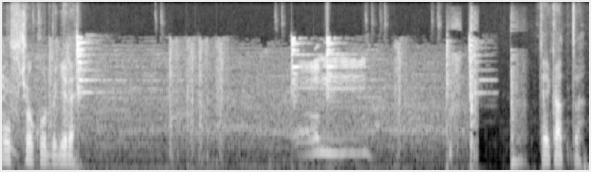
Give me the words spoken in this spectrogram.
Of çok vurdu geri. Tek attı.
